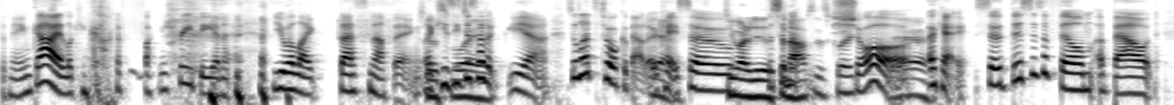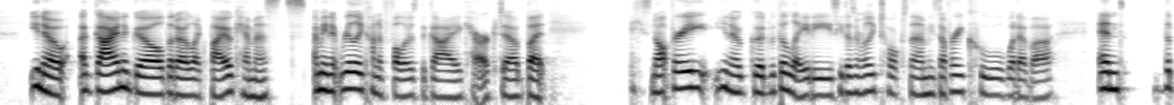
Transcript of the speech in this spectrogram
the main guy looking kind of fucking creepy, and I- you were like, "That's nothing." like, Just he's he just had a yeah. So let's talk about it. Yeah. Okay, so Do you want to do the, the synop- synopsis quick? Sure. Yeah. Okay. So this is a film about, you know, a guy and a girl that are like biochemists. I mean, it really kind of follows the guy character, but he's not very, you know, good with the ladies. He doesn't really talk to them. He's not very cool, whatever. And the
